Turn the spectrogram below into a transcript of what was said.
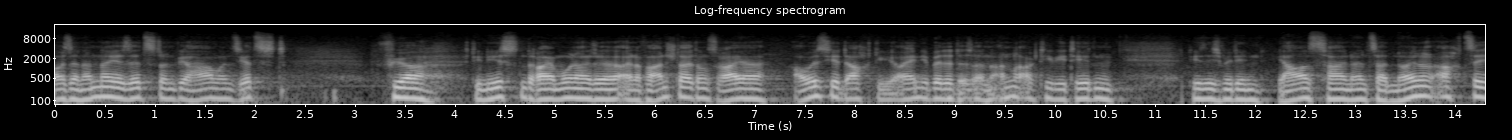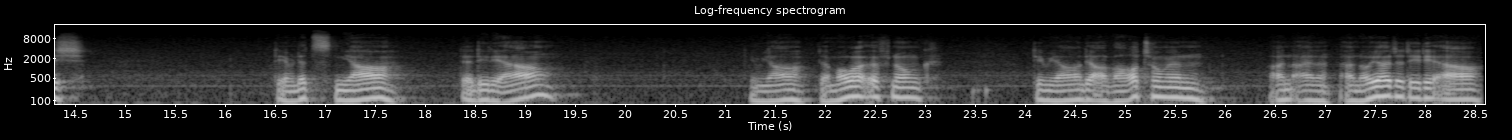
auseinandergesetzt und wir haben uns jetzt für die nächsten drei Monate eine Veranstaltungsreihe ausgedacht, die eingebettet ist an andere Aktivitäten, die sich mit den Jahreszahlen 1989, dem letzten Jahr der DDR, dem Jahr der Maueröffnung, dem Jahr der Erwartungen an eine erneuerte DDR,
